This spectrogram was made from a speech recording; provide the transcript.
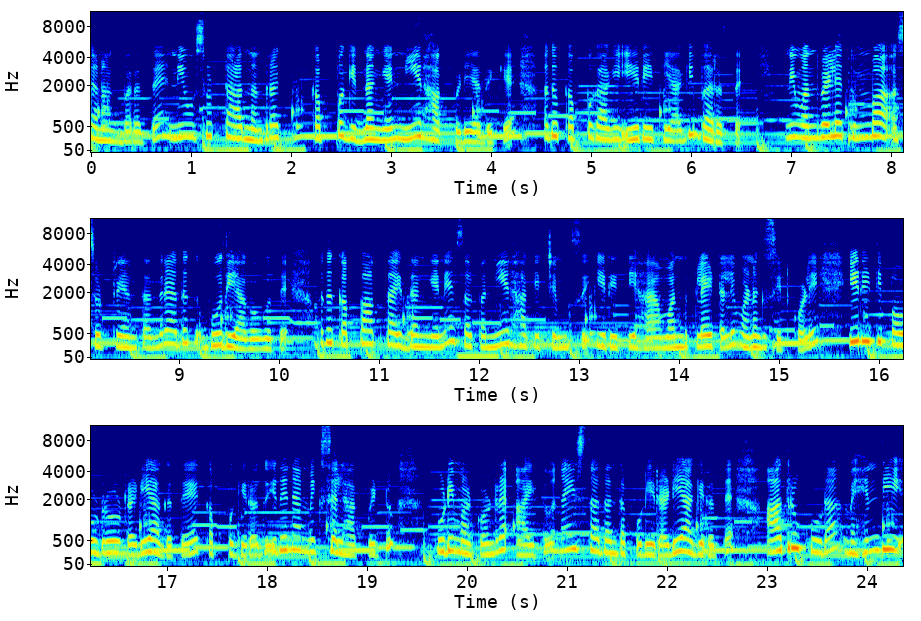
ಚೆನ್ನಾಗಿ ಬರುತ್ತೆ. ನೀವು ಸುಟ್ಟಾದ ನಂತರ ಕಪ್ಪಗಿದ್ದಂಗೆ ನೀರು ಹಾಕ್ಬಿಡಿ ಅದಕ್ಕೆ. ಅದು ಕಪ್ಪಗಾಗಿ ಈ ರೀತಿಯಾಗಿ ಬರುತ್ತೆ. ನೀವು ಒಂದು ವೇಳೆ ತುಂಬ ಸುಟ್ರಿ ಅಂತಂದರೆ ಅದಕ್ಕೆ ಬೂದಿ ಆಗೋಗುತ್ತೆ. ಅದು ಕಪ್ಪಾಗ್ತಾ ಇದ್ದಂಗೆ ಸ್ವಲ್ಪ ನೀರು ಹಾಕಿ ಚಿಮ್ಸಿ ಈ ರೀತಿ ಒಂದು ಪ್ಲೇಟಲ್ಲಿ ಒಣಗಿಸಿಟ್ಕೊಳ್ಳಿ. ಈ ರೀತಿ ಪೌಡ್ರು ರೆಡಿ ಆಗುತ್ತೆ, ಕಪ್ಪಗಿರೋದು. ಇದನ್ನು ಮಿಕ್ಸಲ್ಲಿ ಹಾಕಿಬಿಟ್ಟು ಪುಡಿ ಮಾಡಿಕೊಂಡ್ರೆ ಆಯಿತು. ನೈಸ್ ಆದಂಥ ಪುಡಿ ರೆಡಿ ಆಗಿರುತ್ತೆ. ಆದರೂ ಕೂಡ ಮೆಹಂದಿ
